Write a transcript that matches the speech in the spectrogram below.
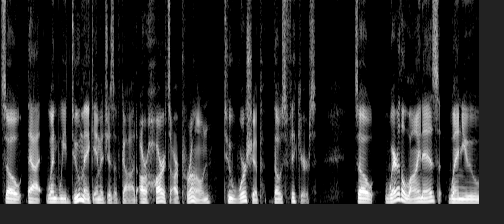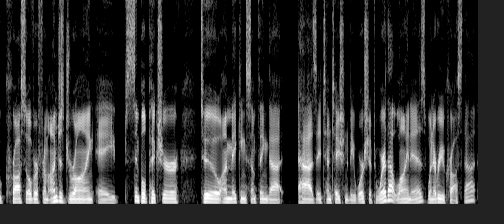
So that when we do make images of God, our hearts are prone to worship those figures. So where the line is when you cross over from I'm just drawing a simple picture to I'm making something that has a temptation to be worshiped, where that line is, whenever you cross that,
